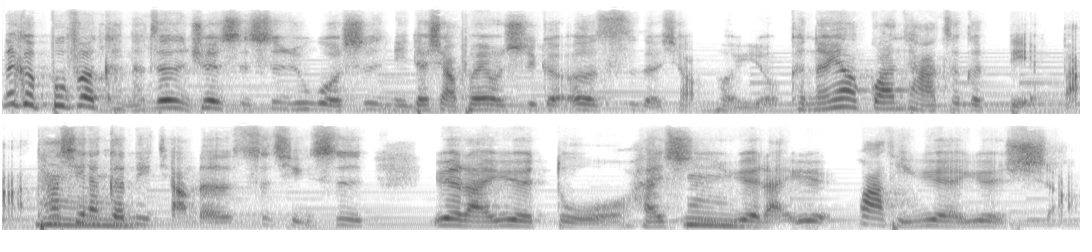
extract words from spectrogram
那个部分可能真的确实是，如果是你的小朋友是一个二四的小朋友，可能要观察这个点吧。他现在跟你讲的事情是越来越多，还是越来越话题越来越少？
